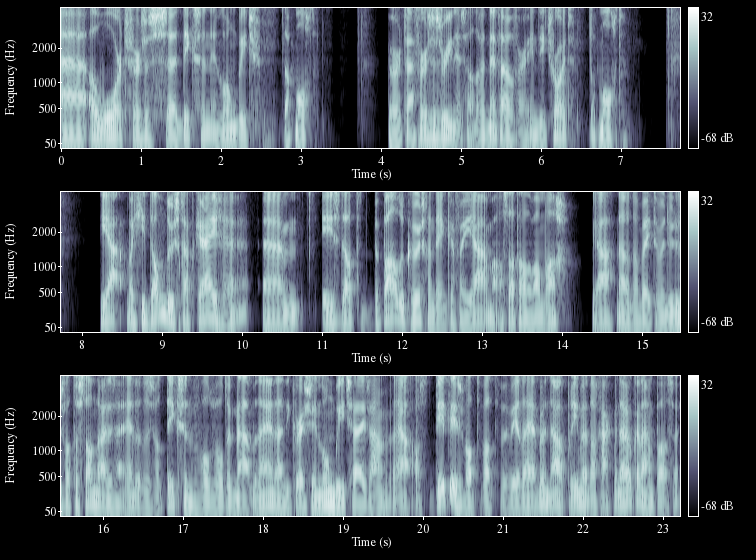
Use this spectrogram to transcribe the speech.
Eh, Award versus eh, Dixon in Long Beach. Dat mocht. Hurta versus Renus hadden we het net over in Detroit. Dat mocht. Ja, wat je dan dus gaat krijgen, ehm, is dat bepaalde coureurs gaan denken van ja, maar als dat allemaal mag, ja, nou dan weten we nu dus wat de standaarden zijn. Hè? Dat is wat Dixon vervolgens bijvoorbeeld ook na, na die crash in Long Beach zei. Samen, ja, als dit is wat, wat we willen hebben, nou prima, dan ga ik me daar ook aan aanpassen.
